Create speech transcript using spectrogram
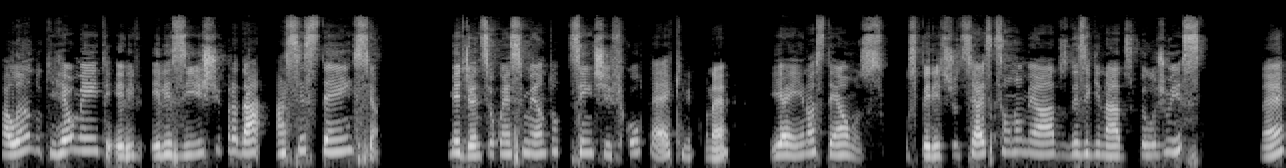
Falando que realmente ele, ele existe para dar assistência, mediante seu conhecimento científico ou técnico, né? E aí nós temos os peritos judiciais que são nomeados, designados pelo juiz, né?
